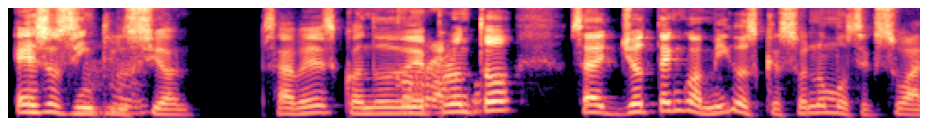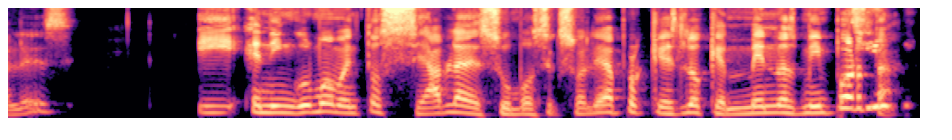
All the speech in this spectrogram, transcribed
Eso es inclusión. ¿Sabes? Cuando Correcto. de pronto, o sea, yo tengo amigos que son homosexuales y en ningún momento se habla de su homosexualidad porque es lo que menos me importa. Sí.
